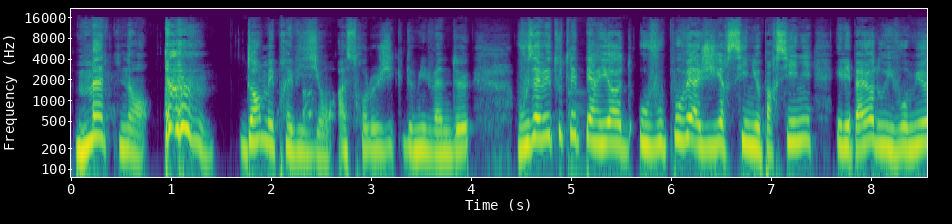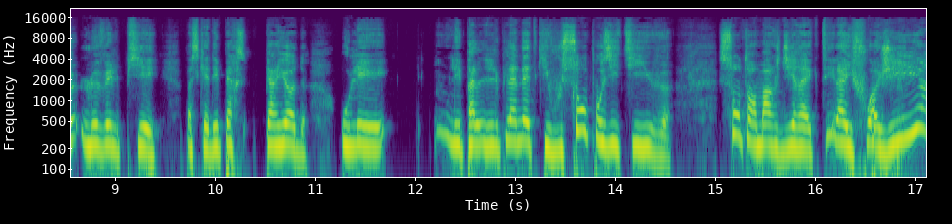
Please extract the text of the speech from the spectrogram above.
Maintenant, dans mes prévisions astrologiques 2022, vous avez toutes les périodes où vous pouvez agir signe par signe et les périodes où il vaut mieux lever le pied. Parce qu'il y a des périodes où les, les, planètes qui vous sont positives sont en marche directe et là, il faut agir.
